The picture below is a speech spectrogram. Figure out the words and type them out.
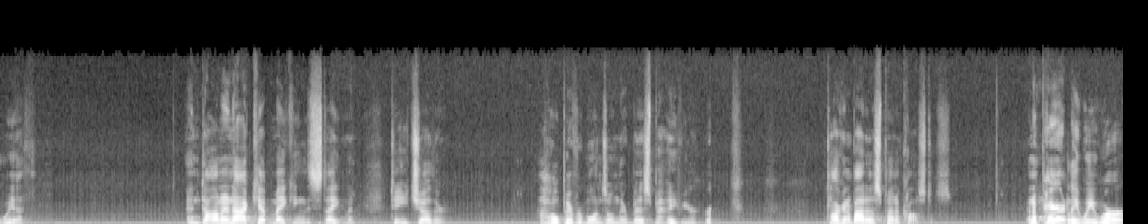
with. And Donna and I kept making the statement to each other I hope everyone's on their best behavior. talking about us Pentecostals. And apparently we were,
